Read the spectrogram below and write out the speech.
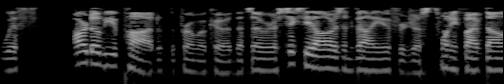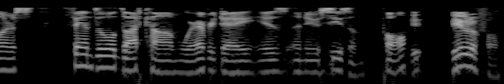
with RWPOD, the promo code. That's over $60 in value for just $25. FanDuel.com, where every day is a new season. Paul? Beautiful.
